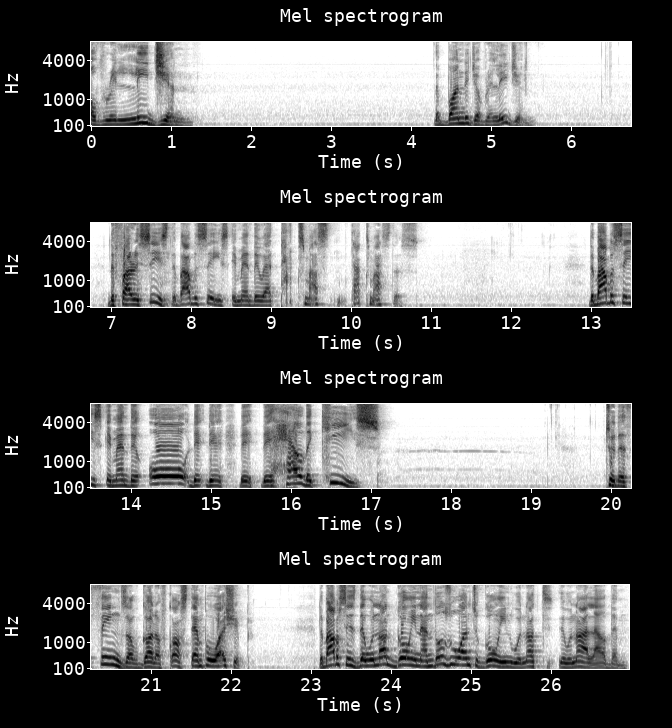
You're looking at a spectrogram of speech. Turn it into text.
of religion. The bondage of religion. The Pharisees, the Bible says, amen, they were tax, mas- tax masters. The Bible says, Amen, they all they, they, they, they held the keys to the things of God, of course, temple worship. The Bible says they will not go in, and those who want to go in will not, they will not allow them.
